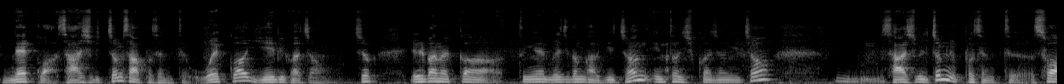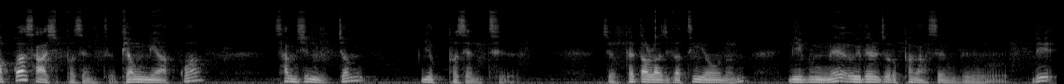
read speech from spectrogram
내과 42.4%, 외과 예비과정, 즉 일반외과 등의 레지던 가기 전 인턴십 과정이죠. 41.6%, 소아과 40%, 병리학과 36.6%. 즉 페탈러지 같은 경우는 미국 내 의대를 졸업한 학생들이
